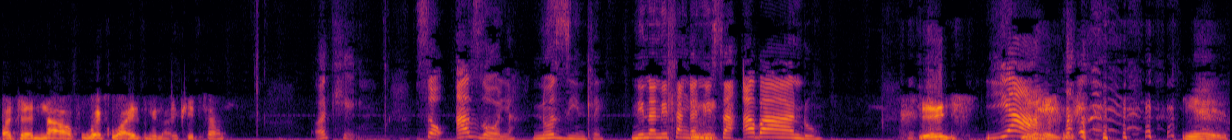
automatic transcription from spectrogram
but then now work wise ngila ecape town. Okay so azola nozinhle. Nina nihlanganisa mm. abantu. Hey. ya. Yes.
